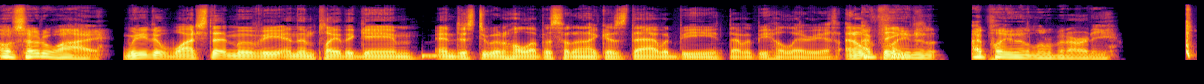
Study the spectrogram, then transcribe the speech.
Oh, so do I. We need to watch that movie and then play the game and just do a whole episode on it because that would be that would be hilarious. I don't I've think. played it I played it a little bit already. Is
